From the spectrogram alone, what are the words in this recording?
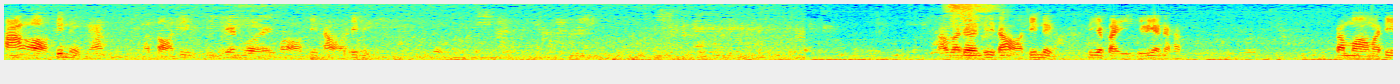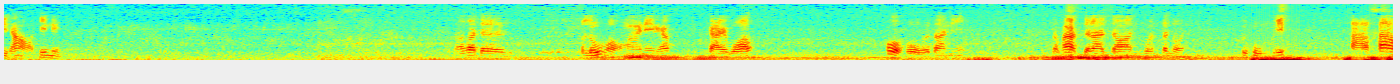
ทางออกที่หนึ่งนะครับ มาต่อที่อิมพีเรียนเวิลด์แล้วก็ออกที่ทางออกที่หนึ่งเรามาเดินที่ทางออกที่หนึ่งที่จะไปอิมพีเรียนนะครับ ก็มองมาที่ทางออกที่หนึ่งแล้วก็เดิน ทะลุออกมานี่ครับกายวอล์กโอ้โห ตอนนี้ สภาพจราจรบนถนนสุขุมวิทขาเข้า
